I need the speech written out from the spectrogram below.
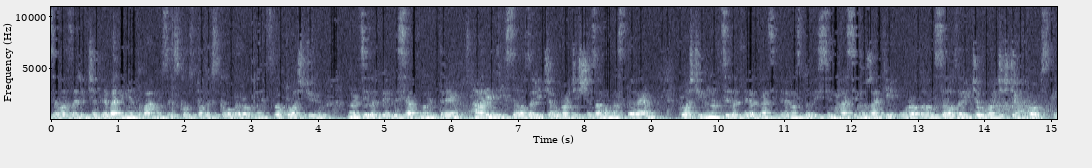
села Заріччя для ведення товарного сільськогосподарського виробництва площею 0,5003 Гарілі, село Заріччя, урочище за монастирем, площею 0,1998 Гасіножаті, уро- е, село Заріччя, урочище Гровське.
